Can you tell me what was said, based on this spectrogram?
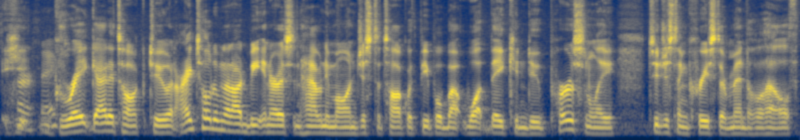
he, Perfect. great guy to talk to. And I told him that I'd be interested in having him on just to talk with people about what they can do personally to just increase their mental health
